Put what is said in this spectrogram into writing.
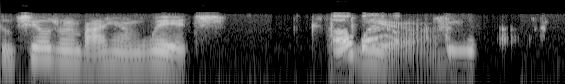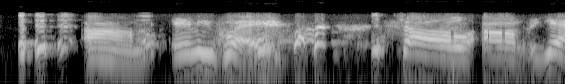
two children by him which oh wow. yeah. Um anyway so um yeah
